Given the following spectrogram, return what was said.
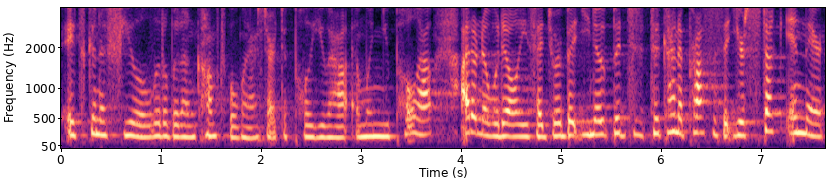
it's going to feel a little bit uncomfortable when I start to pull you out. And when you pull out, I don't know what all he said to her, but you know, but to, to, kind of process it, you're stuck in there,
